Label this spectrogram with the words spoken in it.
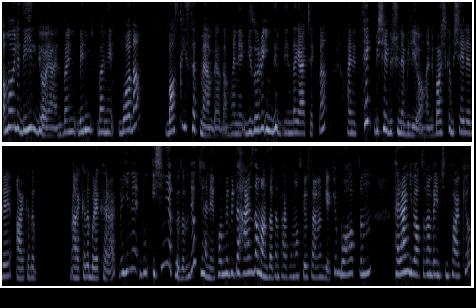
Ama öyle değil diyor yani. Ben benim hani bu adam baskı hissetmeyen bir adam. Hani vizörü indirdiğinde gerçekten hani tek bir şey düşünebiliyor. Hani başka bir şeyleri arkada arkada bırakarak ve yine bu işini yapıyor zaten. Diyor ki hani Formula 1'de her zaman zaten performans göstermeniz gerekiyor. Bu haftanın herhangi bir haftadan benim için fark yok.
